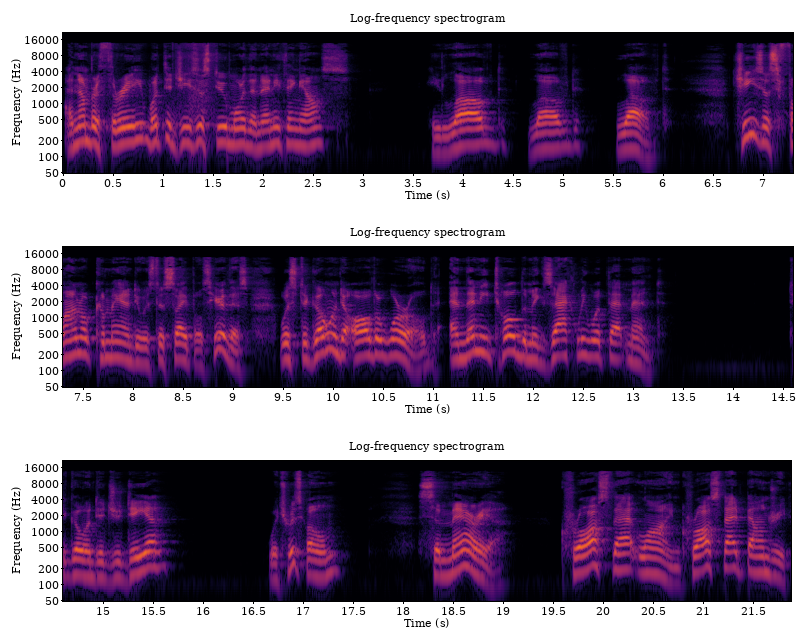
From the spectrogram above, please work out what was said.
And number three, what did Jesus do more than anything else? He loved, loved, loved. Jesus' final command to his disciples, hear this, was to go into all the world, and then he told them exactly what that meant to go into Judea, which was home, Samaria, cross that line, cross that boundary,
